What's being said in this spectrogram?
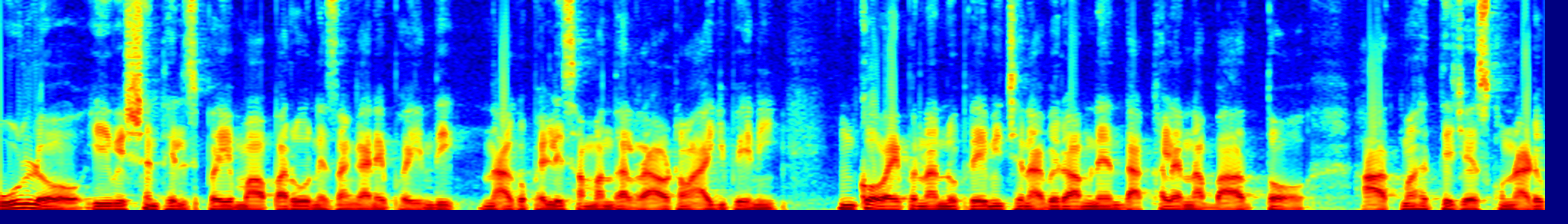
ఊళ్ళో ఈ విషయం తెలిసిపోయి మా పరువు నిజంగానే పోయింది. నాకు పెళ్ళి సంబంధాలు రావటం ఆగిపోయినాయి. ఇంకోవైపు నన్ను ప్రేమించిన అభిరామ్ నేను దక్కలేన్న బాధతో ఆత్మహత్య చేసుకున్నాడు.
